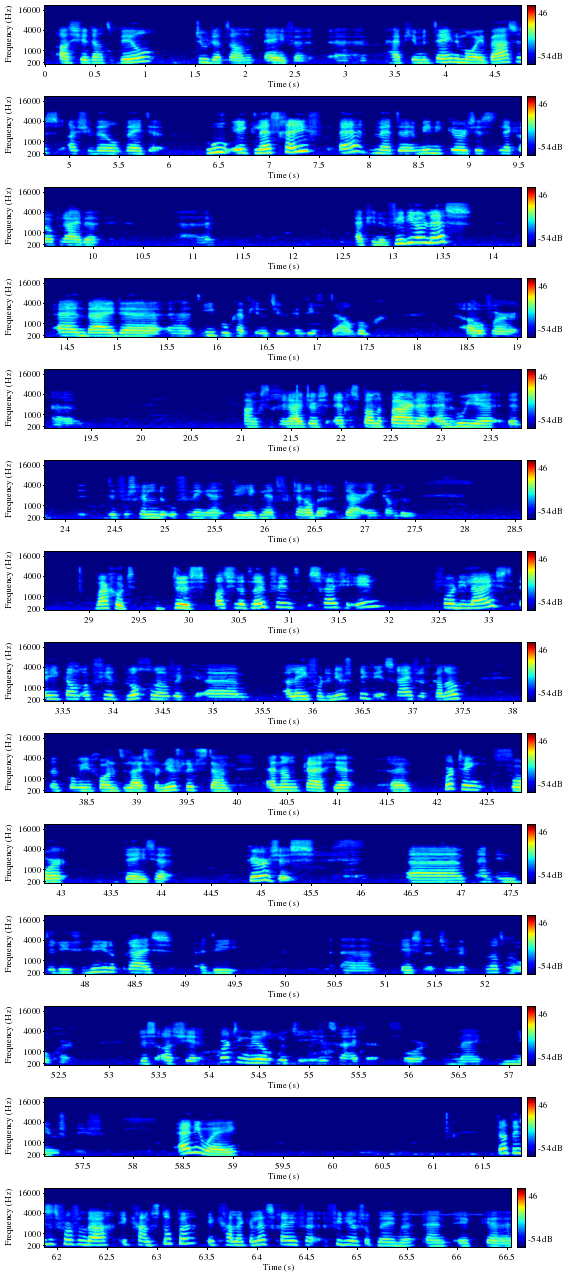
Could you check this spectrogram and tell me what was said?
als je dat wil, doe dat dan even. Uh, heb je meteen een mooie basis als je wil weten hoe ik lesgeef hè, met de mini-cursus Necroprijden heb je een videoles. En bij de, het e-book heb je natuurlijk een digitaal boek over uh, angstige ruiters en gespannen paarden. En hoe je uh, de verschillende oefeningen die ik net vertelde daarin kan doen. Maar goed, dus als je dat leuk vindt, schrijf je in voor die lijst. En je kan ook via het blog, geloof ik, ehm, alleen voor de nieuwsbrief inschrijven. Dat kan ook. Dan kom je gewoon op de lijst voor de nieuwsbrief te staan. En dan krijg je korting voor deze cursus. Uh, en in de reguliere prijs, eh, die uh, is natuurlijk wat hoger. Dus als je korting wil, moet je inschrijven voor mijn nieuwsbrief. Anyway, dat is het voor vandaag. Ik ga hem stoppen. Ik ga lekker lesgeven, video's opnemen. En ik eh,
